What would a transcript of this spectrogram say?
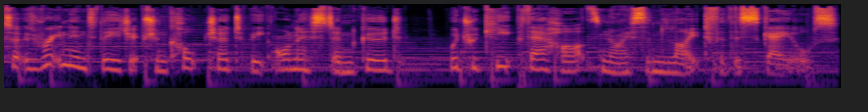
So it was written into the Egyptian culture to be honest and good, which would keep their hearts nice and light for the scales.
